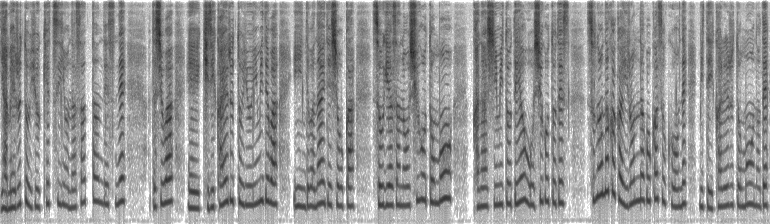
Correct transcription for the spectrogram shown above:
やめるという決意をなさったんですね。私は、えー、切り替えるという意味ではいいんではないでしょうか。葬儀屋さんのお仕事も悲しみと出会うお仕事です。その中からいろんなご家族をね、見ていかれると思うので、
